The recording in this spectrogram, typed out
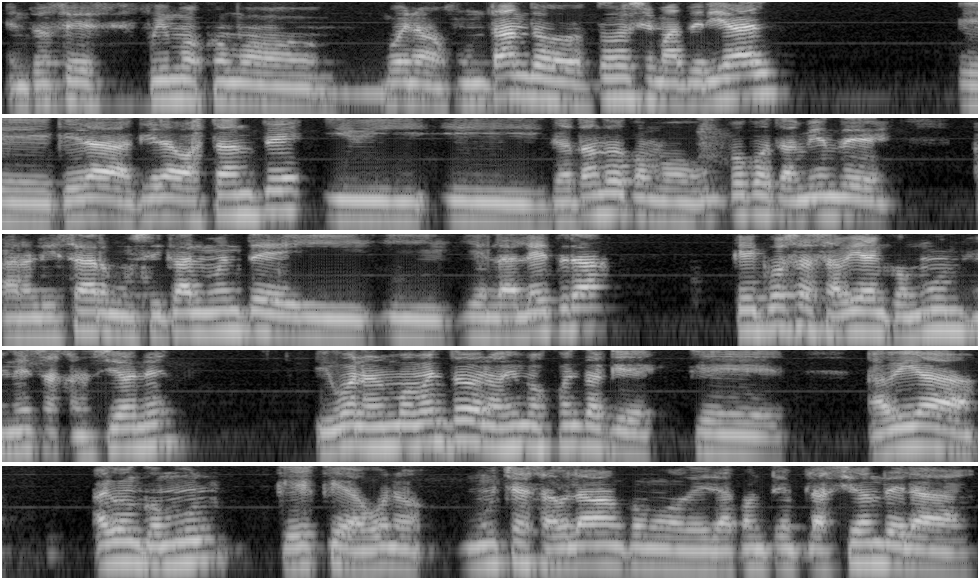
entonces fuimos como, bueno, juntando todo ese material, eh, que, era, que era bastante, y, tratando como un poco también de analizar musicalmente y en la letra qué cosas había en común en esas canciones. Y bueno, en un momento nos dimos cuenta que, que había algo en común, que es que, bueno, muchas hablaban como de la contemplación de la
